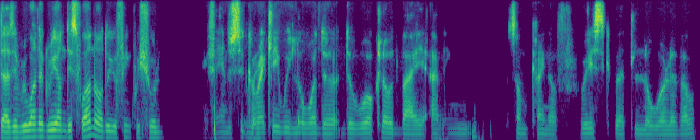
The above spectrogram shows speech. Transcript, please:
Does everyone agree on this one, or do you think we should? If I understood correctly, we lower the, the workload by having some kind of risk, but lower level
